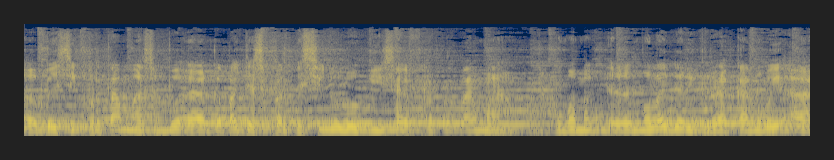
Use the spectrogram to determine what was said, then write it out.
uh, basic pertama sebuah uh, aja seperti sinologi server pertama. Mulai dari gerakan WA,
